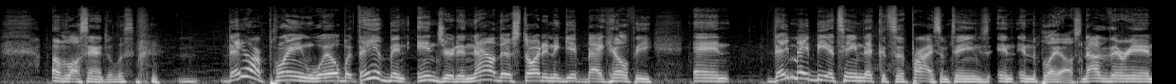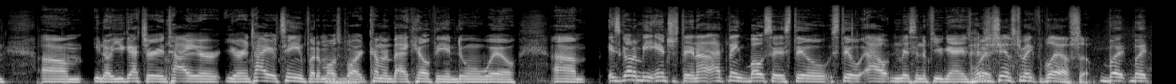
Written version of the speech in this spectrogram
of Los Angeles. they are playing well, but they have been injured, and now they're starting to get back healthy. And they may be a team that could surprise some teams in, in the playoffs. Now that they're in, um, you know, you got your entire your entire team for the most Mm-hmm. part coming back healthy and doing well. Um, it's going to be interesting. I, I think Bosa is still still out and missing a few games, Has a chance to make the playoffs, though. but but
